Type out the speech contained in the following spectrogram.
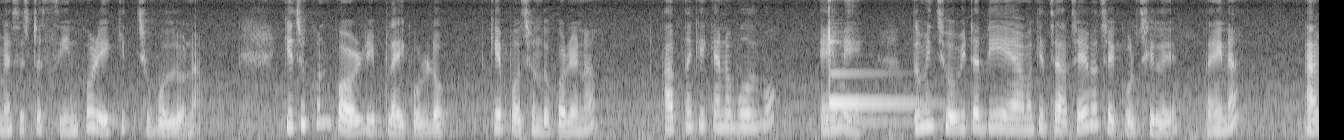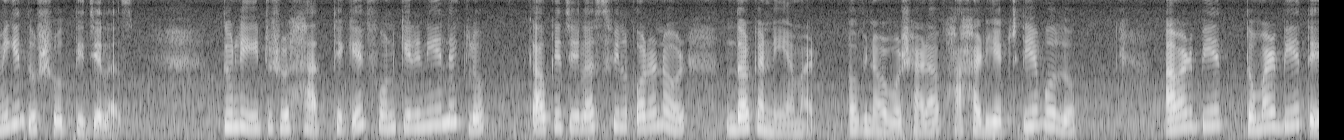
মেসেজটা সিন করে কিচ্ছু বলল না। কিছুক্ষণ পর রিপ্লাই করল কে পছন্দ করে না? আপনাকে কেন বলব? এই মেয়ে, তুমি ছবিটা দিয়ে আমাকে যাচাই বাছাই করছিলে, তাই না? আমি কিন্তু সত্যি জেলাস। তুলি টুসুর হাত থেকে ফোন কেড়ে নিয়ে লিখলো, কাউকে জেলাস ফিল করানোর দরকার নেই আমার। অভিনব সারা হাহা রিয়েক্ট দিয়ে বলল, আমার বিয়ে, তোমার বিয়েতে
